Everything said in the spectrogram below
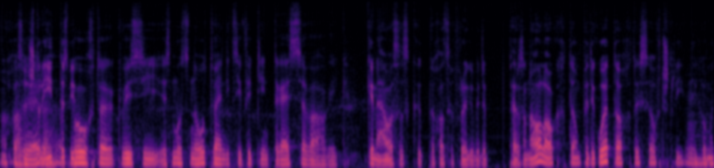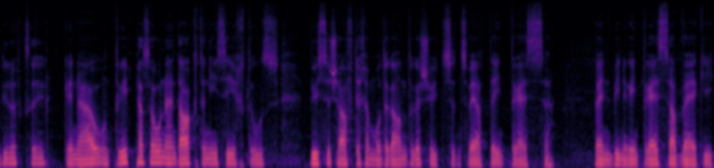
Man kann also streiten. Es, braucht eine gewisse, es muss notwendig sein für die Interessenwahrung. Genau, also es, man kann sich fragen, bei den Personalakten und bei den Gutachten ist es oft streitig, mhm. man die sehen Genau, und drei Personen haben Akteneinsicht aus wissenschaftlichen oder anderen schützenswerten Interessen. Wenn bei einer Interessenabwägung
